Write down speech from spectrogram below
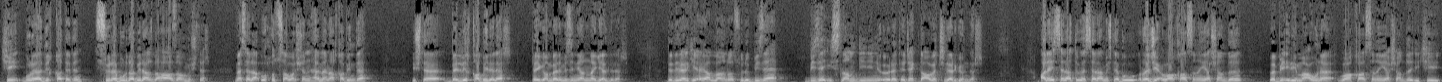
ki buraya dikkat edin süre burada biraz daha azalmıştır. Mesela Uhud savaşının hemen akabinde işte belli kabileler peygamberimizin yanına geldiler. Dediler ki ey Allah'ın Resulü bize bize İslam dinini öğretecek davetçiler gönder. Aleyhissalatu vesselam işte bu Reci' vakasının yaşandığı ve Bi'ri Ma'une vakasının yaşandığı iki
